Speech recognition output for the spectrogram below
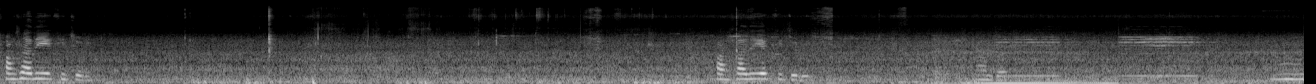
শশা দিয়ে খিচুড়ি। শশা দিয়ে খিচুড়ি আমাদের হুম,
